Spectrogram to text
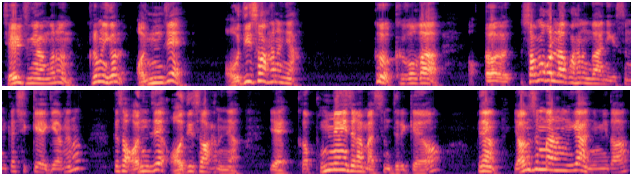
제일 중요한 거는, 그러면 이건 언제, 어디서 하느냐? 그, 그거가, 어, 어, 써먹으려고 하는 거 아니겠습니까? 쉽게 얘기하면은. 그래서 언제, 어디서 하느냐? 예, 그거 분명히 제가 말씀드릴게요. 그냥 연습만 하는 게 아닙니다.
